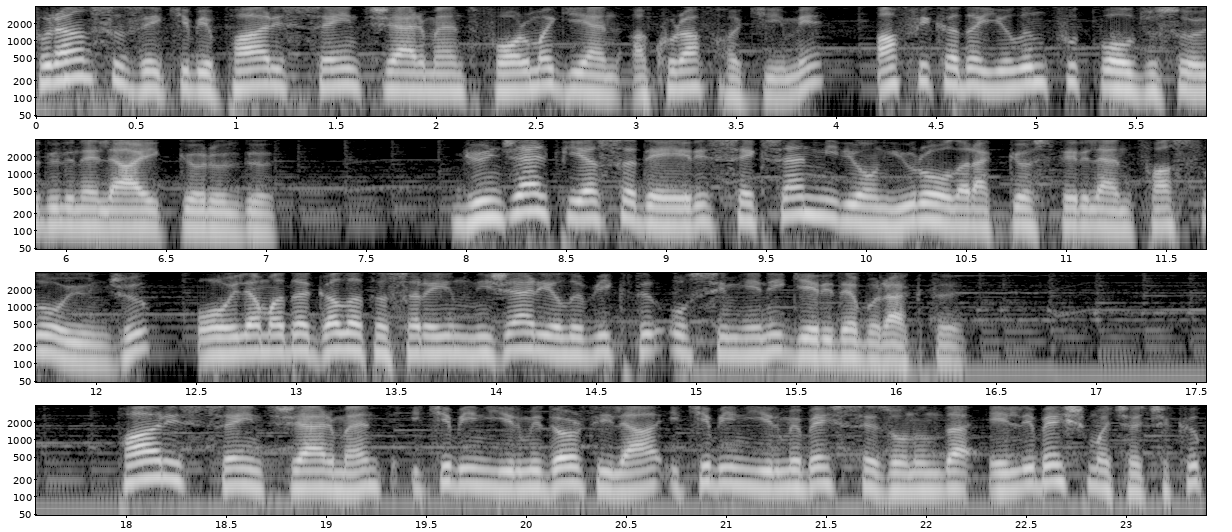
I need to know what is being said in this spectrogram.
Fransız ekibi Paris Saint-Germain forma giyen Akuraf Hakimi, Afrika'da yılın futbolcusu ödülüne layık görüldü. Güncel piyasa değeri 80 milyon euro olarak gösterilen faslı oyuncu, oylamada Galatasaray'ın Nijeryalı Victor Osimhen'i geride bıraktı. Paris Saint-Germain 2024 ila 2025 sezonunda 55 maça çıkıp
